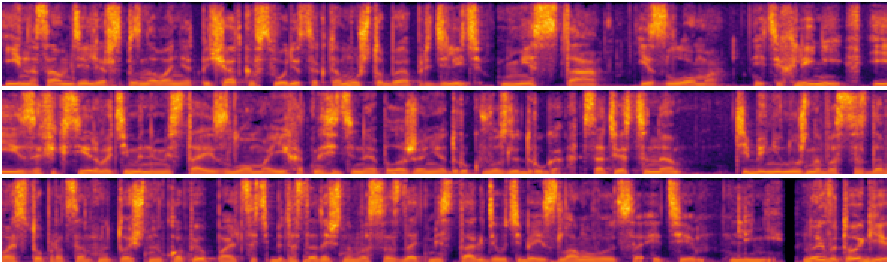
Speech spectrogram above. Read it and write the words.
И на самом деле распознавание отпечатков сводится к тому, чтобы определить места излома этих линий и зафиксировать именно места излома, их относительное положение друг возле друга. Соответственно, Тебе не нужно воссоздавать стопроцентную точную копию пальца, тебе достаточно воссоздать места, где у тебя изламываются эти линии. Ну и в итоге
